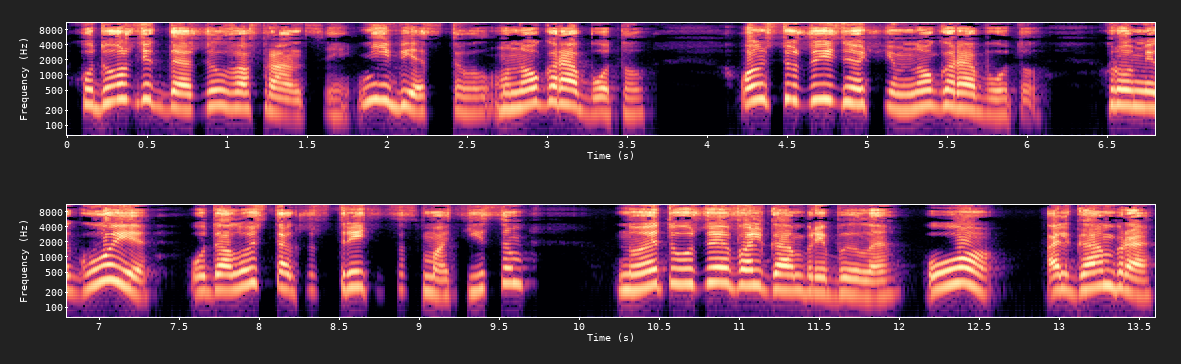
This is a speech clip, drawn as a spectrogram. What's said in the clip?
художник дожил во Франции. Не бедствовал, много работал. Он всю жизнь очень много работал. Кроме Гои, удалось также встретиться с Матисом, но это уже в Альгамбре было. О, Альгамбра,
